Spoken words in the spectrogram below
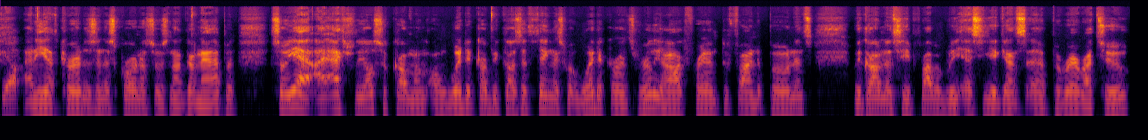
Yep. And he had Curtis in his corner, so it's not going to happen. So, yeah, I actually also come on, on Whitaker because the thing is with Whitaker, it's really hard for him to find opponents. We're going to see probably Izzy against uh, Pereira too.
